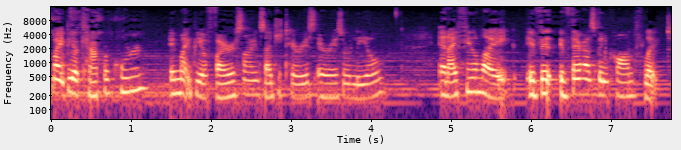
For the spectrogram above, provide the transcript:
Might be a capricorn. It might be a fire sign sagittarius aries or leo. And i feel like if it if there has been conflict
